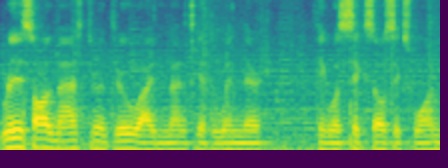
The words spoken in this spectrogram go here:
really solid match through and through. I managed to get the win there. I think it was 6-0, 6-1.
